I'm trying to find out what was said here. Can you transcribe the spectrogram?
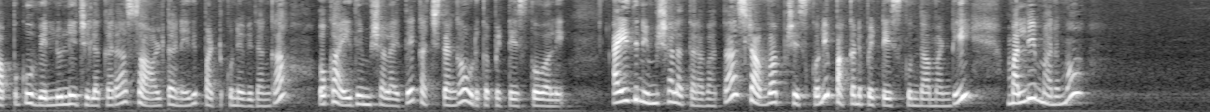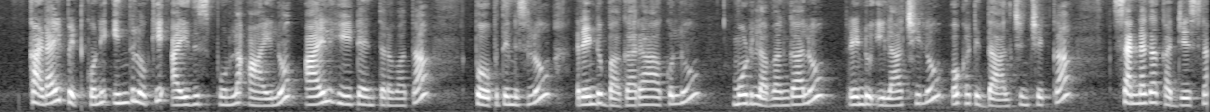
పప్పుకు వెల్లుల్లి జీలకర్ర సాల్ట్ అనేది పట్టుకునే విధంగా ఒక ఐదు నిమిషాలు అయితే ఖచ్చితంగా ఉడకపెట్టేసుకోవాలి. ఐదు నిమిషాల తర్వాత స్టవ్ ఆఫ్ చేసుకొని పక్కన పెట్టేసుకుందామండి. మళ్ళీ మనము కడాయి పెట్టుకొని ఇందులోకి ఐదు స్పూన్ల ఆయిల్. ఆయిల్ హీట్ అయిన తర్వాత పోపు దినుసులు రెండు బగారా ఆకులు మూడు లవంగాలు రెండు ఇలాచీలు ఒకటి దాల్చిన చెక్క సన్నగా కట్ చేసిన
